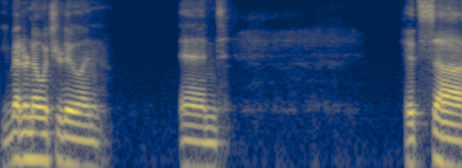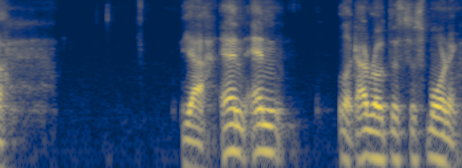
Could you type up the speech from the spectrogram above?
you better know what you're doing. And it's uh yeah, and and look, I wrote this this morning.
